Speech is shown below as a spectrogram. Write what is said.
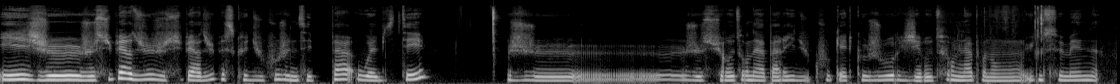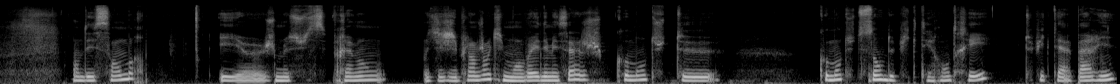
Et je, je, suis perdue, je suis perdue parce que du coup je ne sais pas où habiter. Je, je suis retournée à Paris du coup quelques jours et j'y retourne là pendant une semaine en décembre. Et euh, je me suis vraiment. J'ai plein de gens qui m'ont envoyé des messages. Comment tu te. Comment tu te sens depuis que t'es rentrée, depuis que t'es à Paris?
